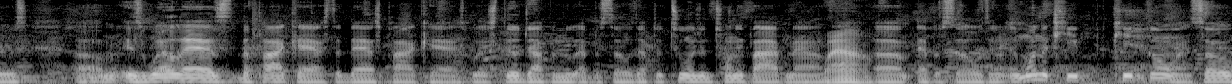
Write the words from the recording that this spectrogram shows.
Educators, um, as well as the podcast, the Dash Podcast. We're still dropping new episodes, up to 225 now. Wow. Um, episodes, and, and want to keep keep going. So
